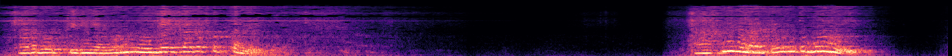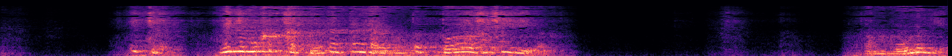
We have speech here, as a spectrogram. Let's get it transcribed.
කරපොත් කියනවම උදේ කරපොත් තමයි. තාක්ෂණිකව ඒක මොනවද? ඒක වෙන මොකක්ද නැත්නම් කරපොත් තෝරසි ජීවිත. සම්පූර්ණයි.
